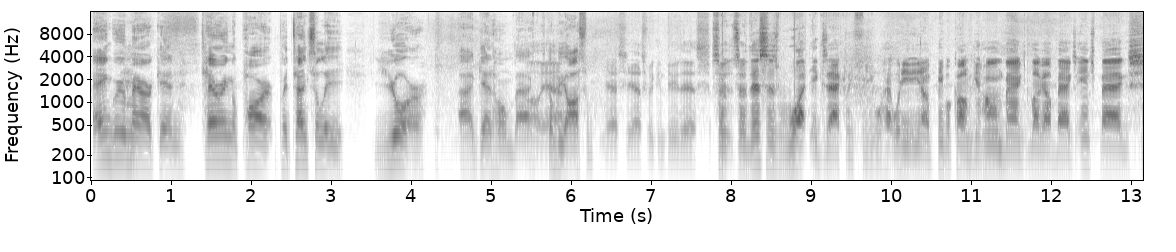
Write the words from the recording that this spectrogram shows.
Angery American tearing apart potentially your uh, get home bag. Oh, yeah. It's gonna be awesome. Yes, yes, we can do this. So, so this is what exactly for you? What do you, you know, people call them get home bags, bug out bags, inch bags,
